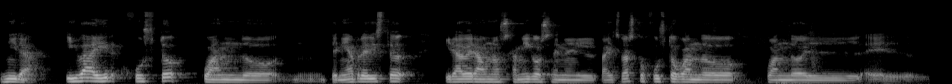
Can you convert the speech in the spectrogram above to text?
mira, iba a ir justo cuando tenía previsto ir a ver a unos amigos en el País Vasco, justo cuando, cuando el,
